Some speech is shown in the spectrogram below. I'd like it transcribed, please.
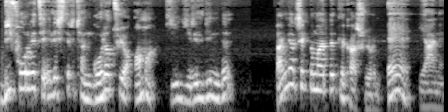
Bir forveti eleştirirken gol atıyor ama diye girildiğinde ben gerçekten hayretle karşılıyorum. E yani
